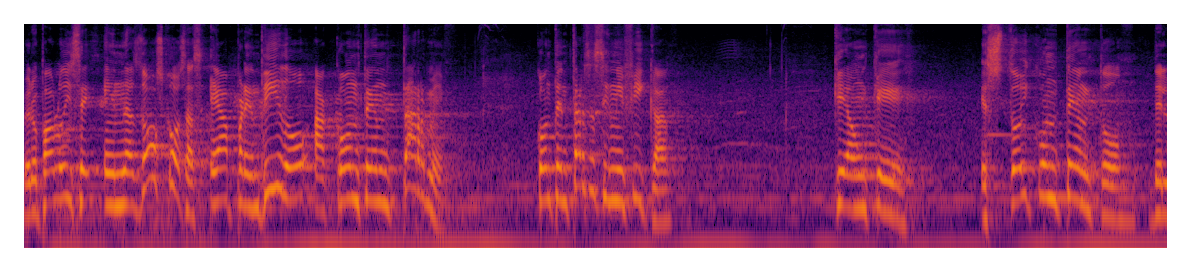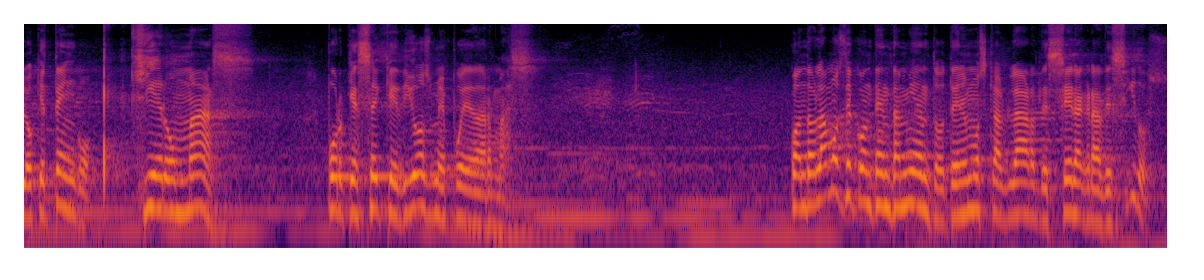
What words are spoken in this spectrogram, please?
Pero Pablo dice, en las dos cosas he aprendido a contentarme. Contentarse significa que aunque estoy contento de lo que tengo, quiero más, porque sé que Dios me puede dar más. Cuando hablamos de contentamiento, tenemos que hablar de ser agradecidos.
